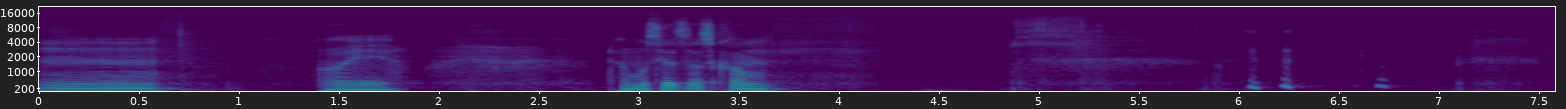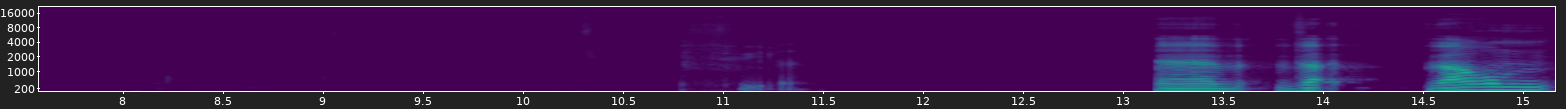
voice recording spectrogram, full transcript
Hm. Oh je. Da muss jetzt was kommen. Äh, wa warum.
